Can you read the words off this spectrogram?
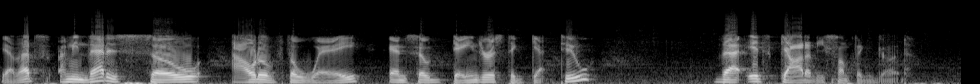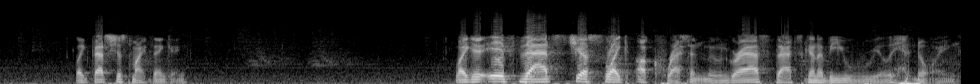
Yeah, that's, I mean, that is so out of the way and so dangerous to get to that it's got to be something good. Like, that's just my thinking. Like, if that's just like a crescent moon grass, that's to be really annoying.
